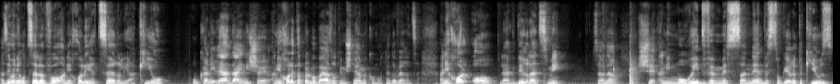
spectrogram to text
אז אם אני רוצה לבוא, אני יכול לייצר לי, ה-cue הוא כנראה עדיין יישאר. אני יכול לטפל בבעיה הזאת עם שני המקומות, נדבר על זה. אני יכול או להגדיר לעצמי, בסדר? שאני מוריד ומסנן וסוגר את ה-cues.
